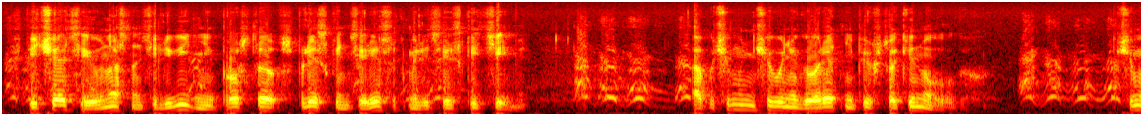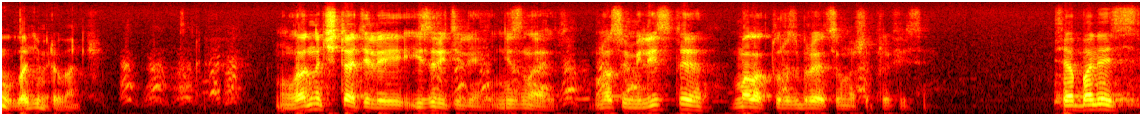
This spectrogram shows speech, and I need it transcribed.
в печати и у нас на телевидении просто всплеск интереса к милицейской теме. А почему ничего не говорят, не пишут о кинологах? Почему, Владимир Иванович? Ну ладно, читатели и зрители не знают. У нас у милиции мало кто разбирается в нашей профессии. Вся болезнь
